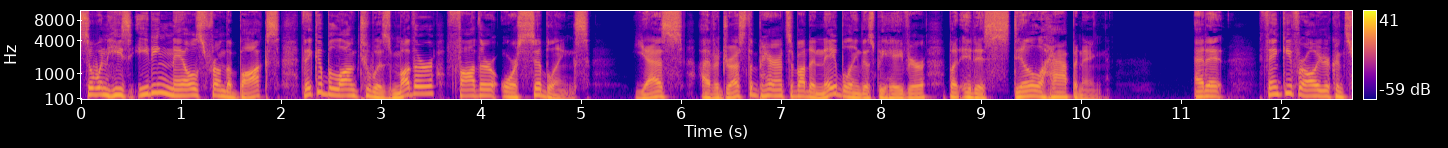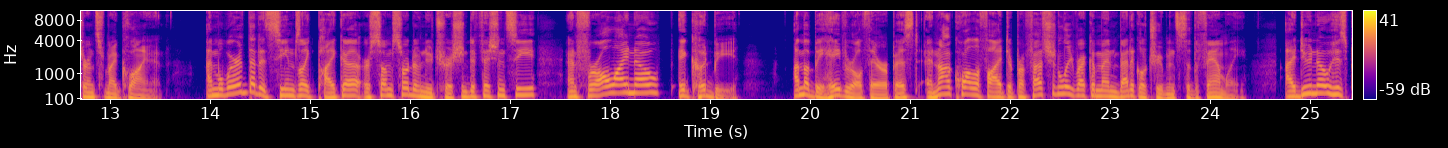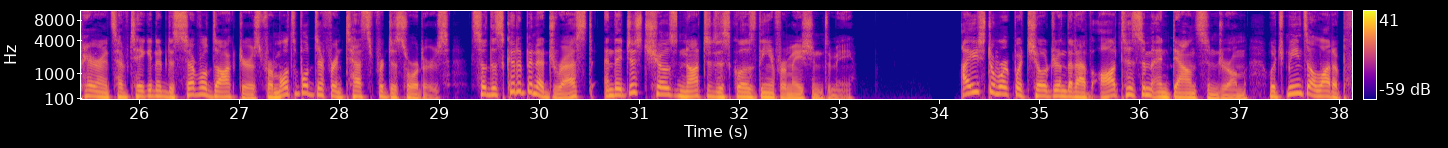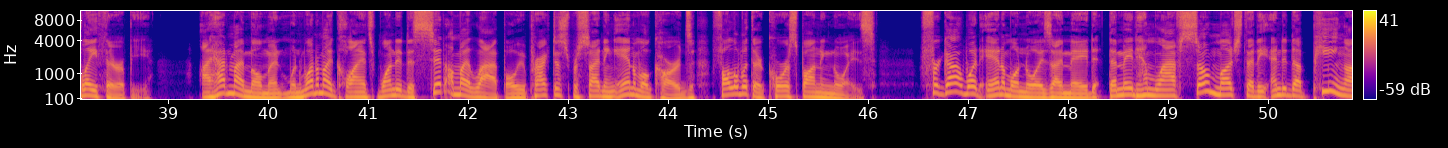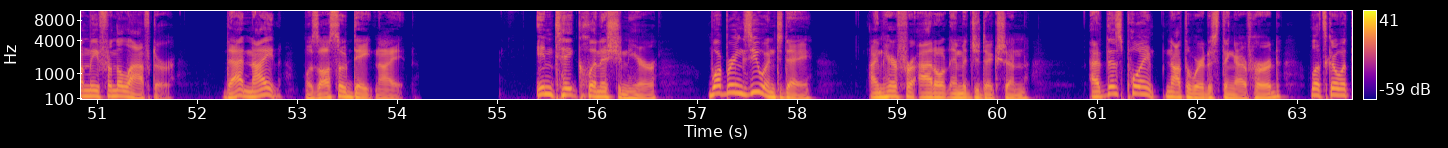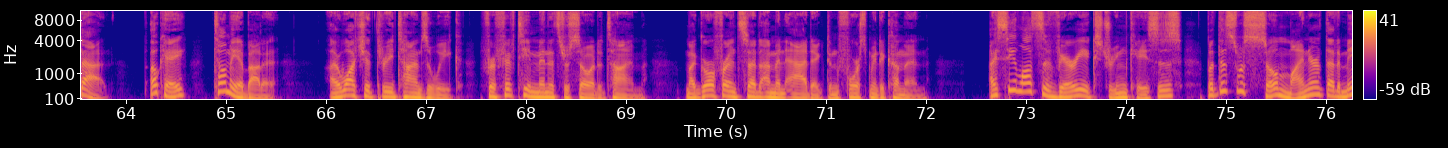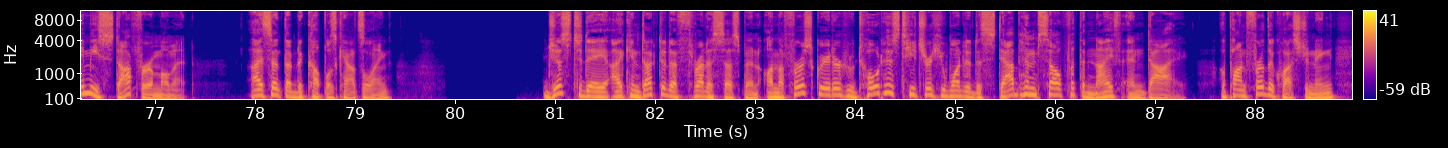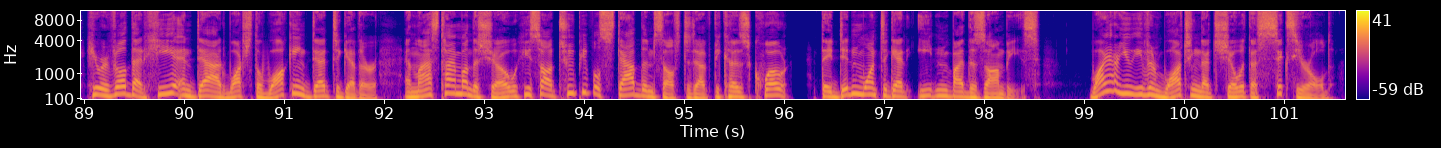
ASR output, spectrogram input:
So when he's eating nails from the box, they could belong to his mother, father, or siblings. Yes, I've addressed the parents about enabling this behavior, but it is still happening. Edit, thank you for all your concerns for my client. I'm aware that it seems like pica or some sort of nutrition deficiency, and for all I know, it could be. I'm a behavioral therapist and not qualified to professionally recommend medical treatments to the family. I do know his parents have taken him to several doctors for multiple different tests for disorders, so this could have been addressed and they just chose not to disclose the information to me. I used to work with children that have autism and Down syndrome, which means a lot of play therapy. I had my moment when one of my clients wanted to sit on my lap while we practiced reciting animal cards, followed with their corresponding noise. Forgot what animal noise I made that made him laugh so much that he ended up peeing on me from the laughter. That night was also date night. Intake clinician here. What brings you in today? I'm here for adult image addiction. At this point, not the weirdest thing I've heard. Let's go with that. Okay, tell me about it. I watch it three times a week, for 15 minutes or so at a time. My girlfriend said I'm an addict and forced me to come in. I see lots of very extreme cases, but this was so minor that it made me stop for a moment. I sent them to couples counseling. Just today, I conducted a threat assessment on the first grader who told his teacher he wanted to stab himself with a knife and die. Upon further questioning, he revealed that he and dad watched The Walking Dead together, and last time on the show, he saw two people stab themselves to death because, quote, they didn't want to get eaten by the zombies. Why are you even watching that show with a six year old?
